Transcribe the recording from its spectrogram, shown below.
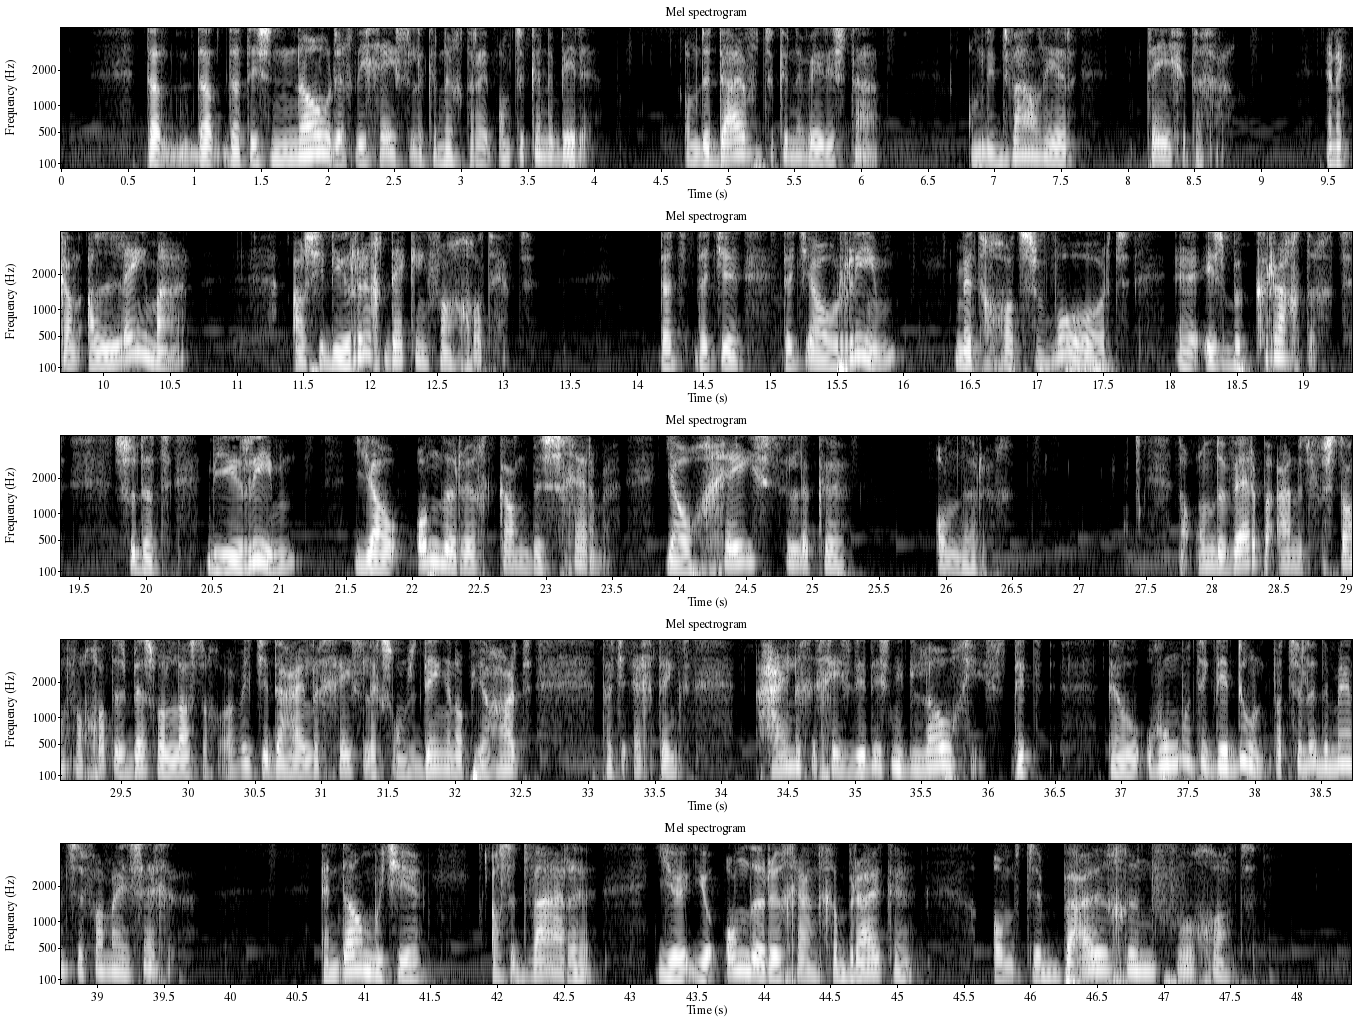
dat, dat, dat is nodig, die geestelijke nuchterheid, om te kunnen bidden. Om de duivel te kunnen wederstaan. Om die dwaalleer tegen te gaan. En dat kan alleen maar als je die rugdekking van God hebt. Dat, dat, je, dat jouw riem met Gods woord eh, is bekrachtigd. Zodat die riem jouw onderrug kan beschermen. Jouw geestelijke onderrug. Nou, onderwerpen aan het verstand van God is best wel lastig hoor. Weet je, de Heilige Geest legt soms dingen op je hart dat je echt denkt: Heilige Geest, dit is niet logisch. Dit, eh, hoe moet ik dit doen? Wat zullen de mensen van mij zeggen? En dan moet je, als het ware, je, je onderrug gaan gebruiken om te buigen voor God.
